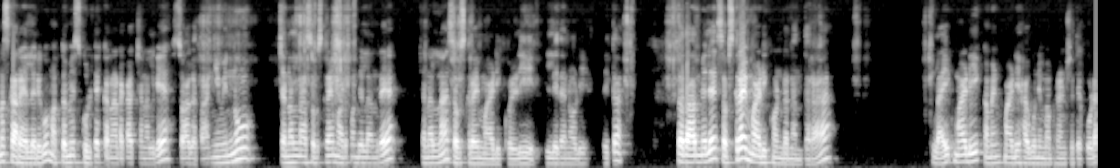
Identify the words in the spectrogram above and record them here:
ನಮಸ್ಕಾರ ಎಲ್ಲರಿಗೂ. ಮತ್ತೊಮ್ಮೆ ಸ್ಕೂಲ್ ಟೆಕ್ ಕರ್ನಾಟಕ ಚಾನಲ್ಗೆ ಸ್ವಾಗತ. ನೀವಿನ್ನೂ ಚಾನಲ್ನ ಸಬ್ಸ್ಕ್ರೈಬ್ ಮಾಡ್ಕೊಂಡಿಲ್ಲ ಅಂದರೆ ಚಾನಲ್ನ ಸಬ್ಸ್ಕ್ರೈಬ್ ಮಾಡಿಕೊಳ್ಳಿ. ಇಲ್ಲಿದೆ ನೋಡಿ, ಆಯಿತಾ? ಸೊ ಅದಾದಮೇಲೆ ಸಬ್ಸ್ಕ್ರೈಬ್ ಮಾಡಿಕೊಂಡ ನಂತರ ಲೈಕ್ ಮಾಡಿ ಕಮೆಂಟ್ ಮಾಡಿ ಹಾಗೂ ನಿಮ್ಮ ಫ್ರೆಂಡ್ಸ್ ಜೊತೆ ಕೂಡ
